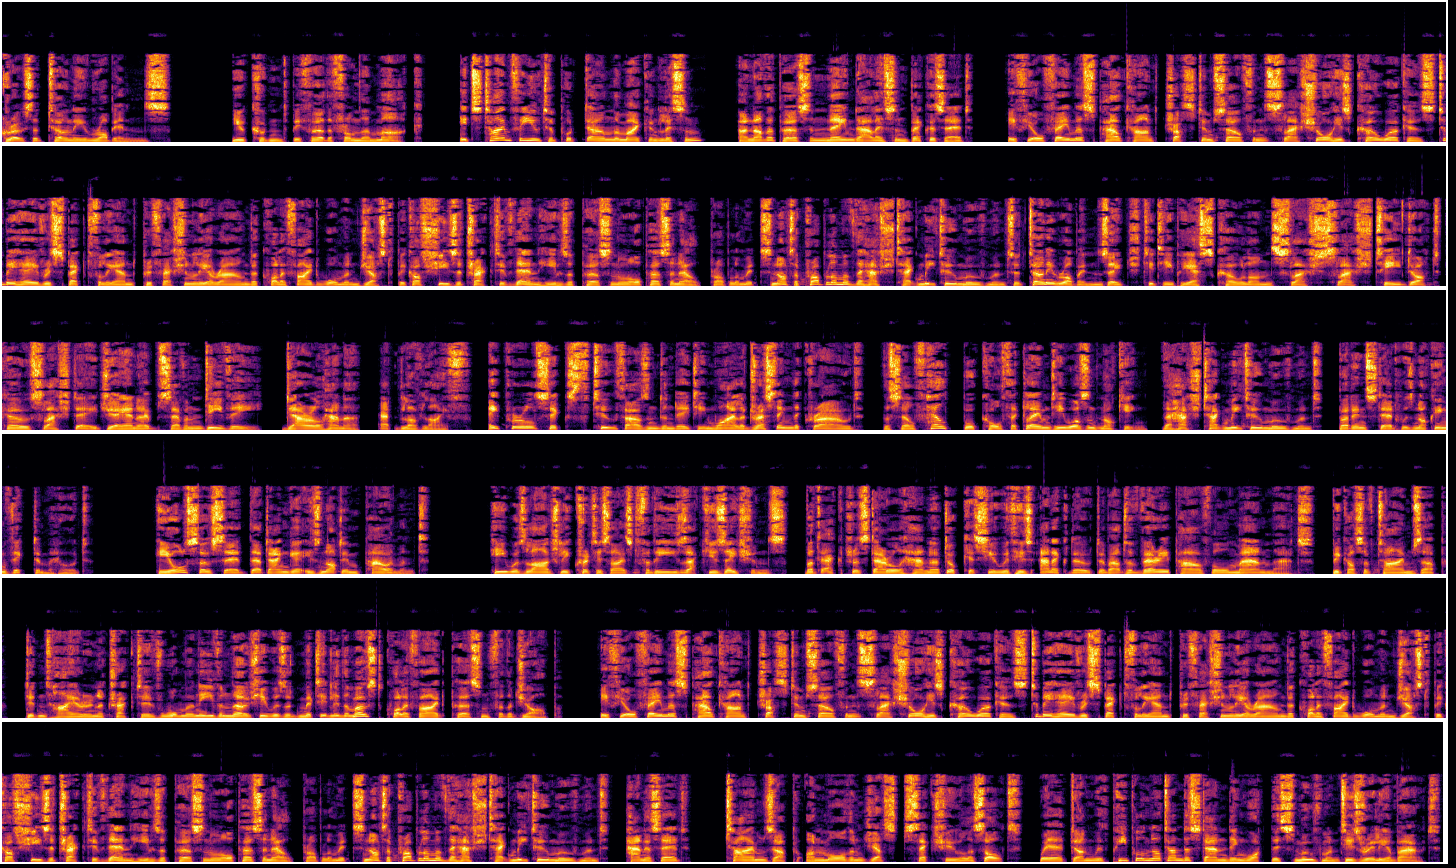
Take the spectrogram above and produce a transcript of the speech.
Gross at Tony Robbins. You couldn't be further from the mark. It's time for you to put down the mic and listen. Another person named Alison Becker said, if your famous pal can't trust himself and slash or his co-workers to behave respectfully and professionally around a qualified woman just because she's attractive then he has a personal or personnel problem it's not a problem of the hashtag MeToo movement at Tony Robbins https colon slash slash t.co slash dayjnab7dv Daryl Hannah, at Love Life, April 6, 2018 While addressing the crowd, the self-help book author claimed he wasn't knocking the hashtag MeToo movement, but instead was knocking victimhood. He also said that anger is not empowerment. He was largely criticized for these accusations, but actress Daryl Hannah took issue with his anecdote about a very powerful man that, because of Time's Up, didn't hire an attractive woman even though she was admittedly the most qualified person for the job. If your famous pal can't trust himself and slash or his co-workers to behave respectfully and professionally around a qualified woman just because she's attractive then he has a personal or personnel problem it's not a problem of the hashtag MeToo movement, Hannah said. Time's up on more than just sexual assault, we're done with people not understanding what this movement is really about.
